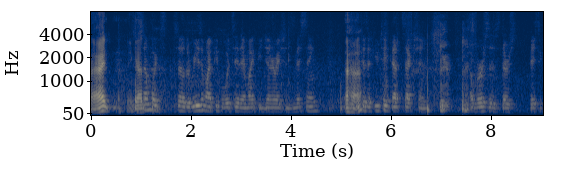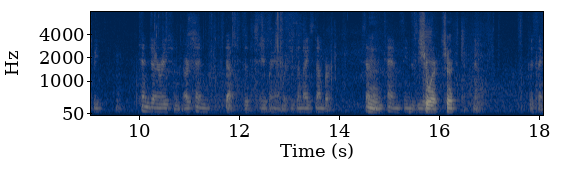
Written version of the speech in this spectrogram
All right? You got Some would, so the reason why people would say there might be generations missing, Uh huh. because if you take that section of verses, there's basically ten generations, or ten steps to Abraham, which is a nice number. Seven and ten seem to be. Sure, sure. No. Just saying.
